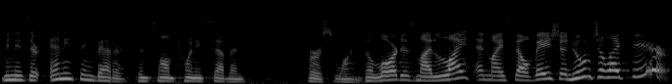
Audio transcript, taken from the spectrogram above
I mean, is there anything better than Psalm 27, verse 1? The Lord is my light and my salvation. Whom shall I fear?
